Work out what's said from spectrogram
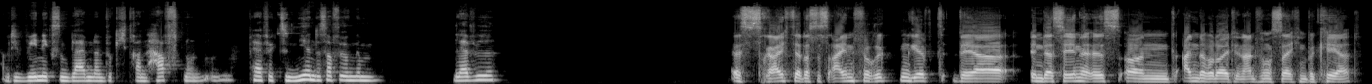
Aber die wenigsten bleiben dann wirklich dran haften und, und perfektionieren das auf irgendeinem Level. Es reicht ja, dass es einen Verrückten gibt, der in der Szene ist und andere Leute in Anführungszeichen bekehrt.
